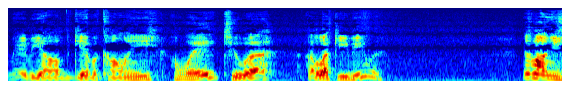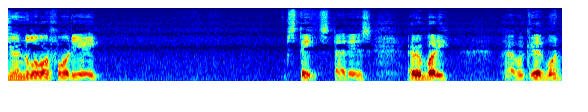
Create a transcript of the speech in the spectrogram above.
maybe I'll give a colony away to a, a lucky viewer. As long as you're in the lower 48 states, that is. Everybody, have a good one.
